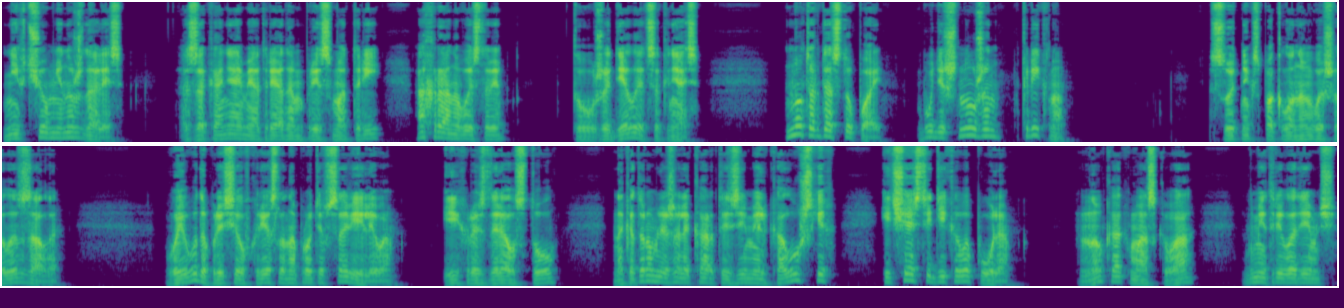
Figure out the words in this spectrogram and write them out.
ни в чем не нуждались. За конями отрядом присмотри, охрану выстави. То уже делается, князь. Ну, тогда ступай. Будешь нужен, крикну. Сотник с поклоном вышел из зала. Воевода присел в кресло напротив Савельева. Их разделял стол, на котором лежали карты земель Калужских и части Дикого поля. «Ну, как Москва?» Дмитрий Владимирович?»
